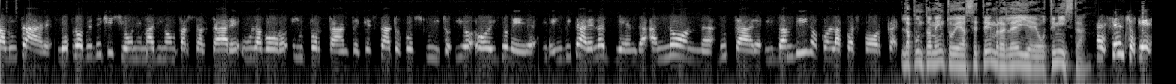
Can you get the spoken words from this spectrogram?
valutare le proprie decisioni ma di non far saltare un lavoro importante che è stato costruito. Io ho il dovere di invitare l'azienda a non buttare il bambino con l'acqua sporca. L'appuntamento è a settembre, lei è ottimista? Nel senso che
